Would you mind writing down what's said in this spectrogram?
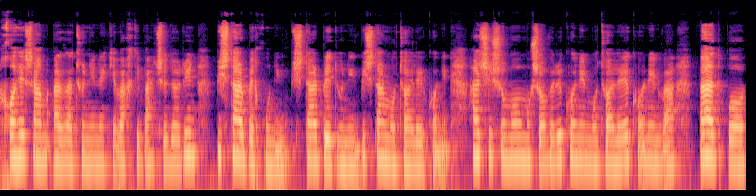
خواهشم ازتون اینه که وقتی بچه دارین بیشتر بخونین بیشتر بدونین بیشتر مطالعه کنین. هرچی شما مشاوره کنین مطالعه کنین و بعد با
